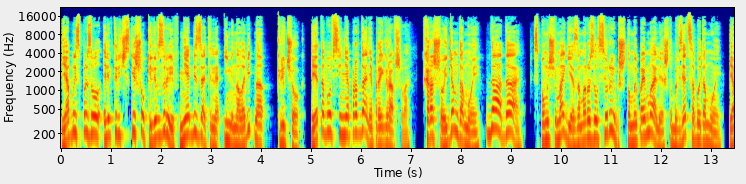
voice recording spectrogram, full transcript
Я бы использовал электрический шок или взрыв. Не обязательно именно ловить на Крючок. И это вовсе не оправдание проигравшего. Хорошо, идем домой. Да, да. С помощью магии я заморозил всю рыбу, что мы поймали, чтобы взять с собой домой. Я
